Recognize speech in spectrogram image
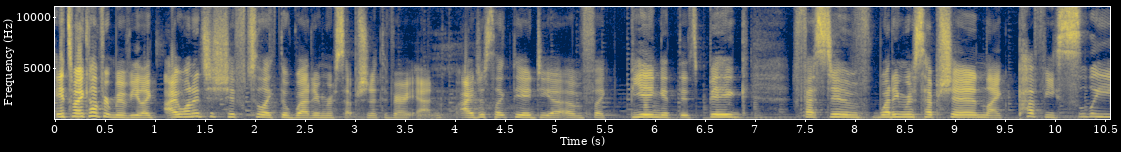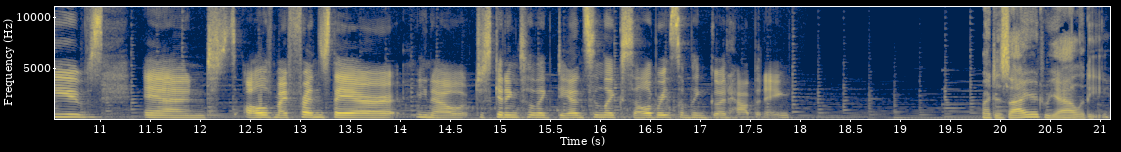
it's my comfort movie. Like I wanted to shift to like the wedding reception at the very end. I just like the idea of like being at this big festive wedding reception, like puffy sleeves and all of my friends there, you know, just getting to like dance and like celebrate something good happening. My desired reality.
